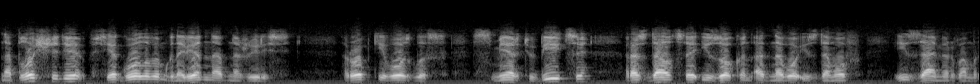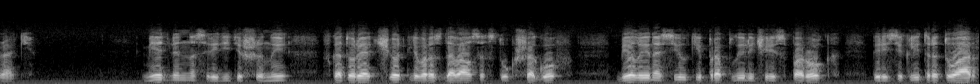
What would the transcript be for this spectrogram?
На площади все головы мгновенно обнажились. Робкий возглас «Смерть убийцы!» Раздался из окон одного из домов и замер во мраке. Медленно среди тишины, в которой отчетливо раздавался стук шагов, белые носилки проплыли через порог, пересекли тротуар,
